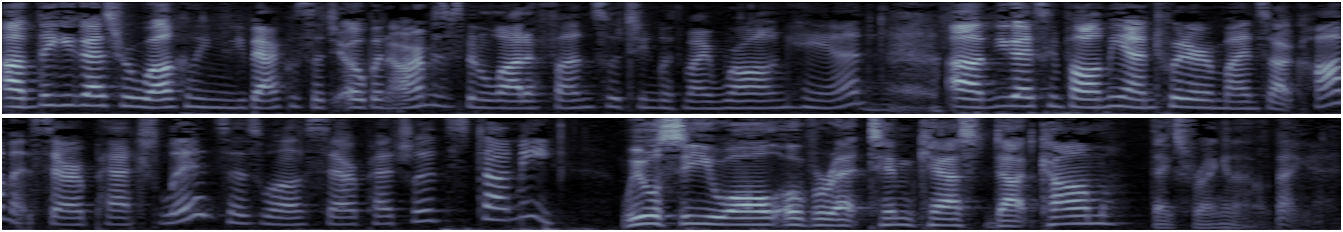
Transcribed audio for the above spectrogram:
Um, thank you guys for welcoming me back with such open arms. It's been a lot of fun switching with my wrong hand. Um, you guys can follow me on Twitter and minds.com at Sour Patch Lyds as well as sourpatchlyds.me. We will see you all over at timcast.com. Thanks for hanging out. Bye, guys.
